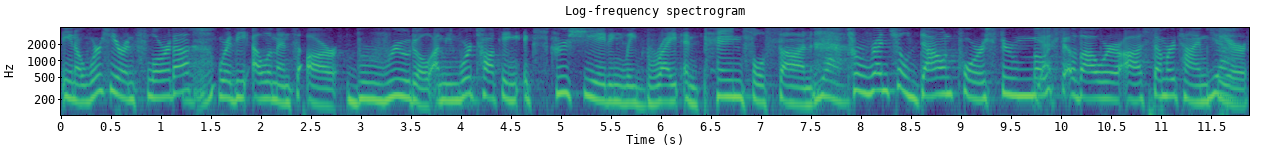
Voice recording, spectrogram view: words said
you know, we're here in Florida mm -hmm. where the elements are brutal. I mean, we're talking excruciatingly bright and painful sun, yeah. torrential downpours through most yes. of our uh, summertime yeah. here.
